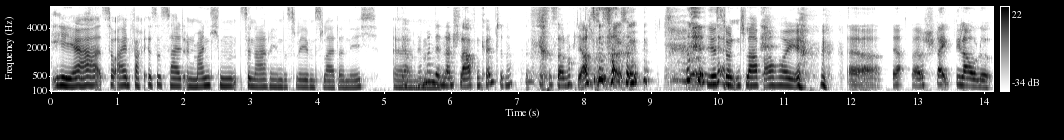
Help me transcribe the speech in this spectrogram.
ja, so einfach ist es halt in manchen Szenarien des Lebens leider nicht. Ja, wenn man ähm, denn dann schlafen könnte, ne? Das ist auch noch die andere Sache. Vier Stunden Schlaf ahoi. Äh, ja, da steigt die Laune.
